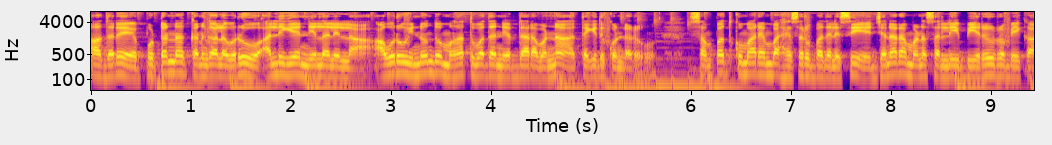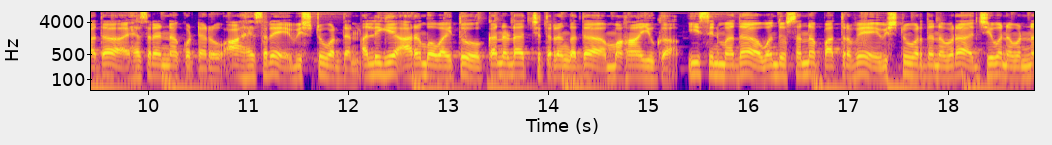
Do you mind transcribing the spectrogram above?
ಆದರೆ ಪುಟ್ಟಣ್ಣ ಕಣಗಾಲ್ ಅವರು ಅಲ್ಲಿಗೆ ನಿಲ್ಲಲಿಲ್ಲ. ಅವರು ಇನ್ನೊಂದು ಮಹತ್ವದ ನಿರ್ಧಾರವನ್ನು ತೆಗೆದುಕೊಂಡರು. ಸಂಪತ್ ಕುಮಾರ್ ಎಂಬ ಹೆಸರು ಬದಲಿಸಿ ಜನರ ಮನಸ್ಸಲ್ಲಿ ಬೇರೂರಬೇಕಾದ ಹೆಸರನ್ನ ಕೊಟ್ಟರು. ಆ ಹೆಸರೇ ವಿಷ್ಣುವರ್ಧನ್. ಅಲ್ಲಿಗೆ ಆರಂಭವಾಯಿತು ಕನ್ನಡ ಚಿತ್ರರಂಗದ ಮಹಾಯುಗ. ಈ ಸಿನಿಮಾದ ಒಂದು ಸಣ್ಣ ಪಾತ್ರವೇ ವಿಷ್ಣುವರ್ಧನ್ ಅವರ ಜೀವನವನ್ನ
